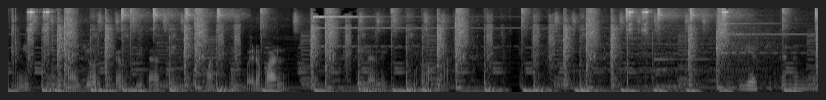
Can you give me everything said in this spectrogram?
permite mayor cantidad de información verbal que la lectura oral. Y aquí tenemos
